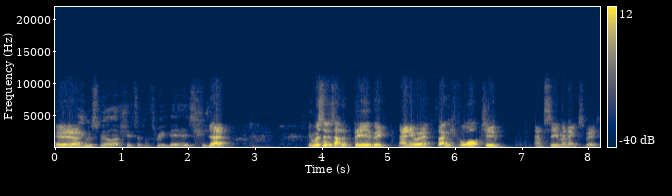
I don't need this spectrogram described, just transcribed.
Yeah. He was feeling like shitter for three days. Yeah. He must have just had a baby. Anyway, thank you for watching and see you in my next vid.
